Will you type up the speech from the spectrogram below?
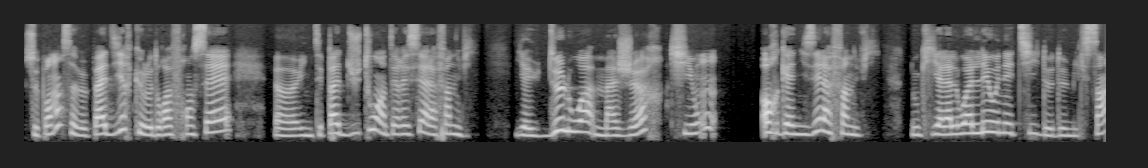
Cependant, ça ne veut pas dire que le droit français euh, ne s'est pas du tout intéressé à la fin de vie. Il y a eu deux lois majeures qui ont organisé la fin de vie. Donc il y a la loi Leonetti de 2005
